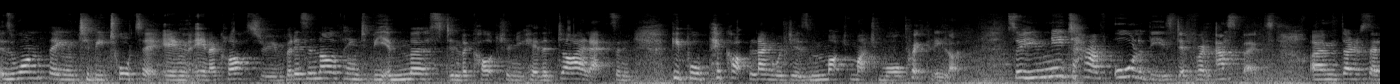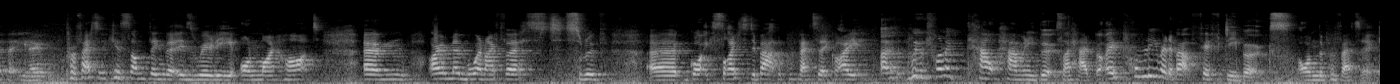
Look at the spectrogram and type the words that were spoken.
is one thing to be taught it in, in a classroom, but it's another thing to be immersed in the culture and you hear the dialects and people pick up languages much, much more quickly. So you need to have all of these different aspects. Um, Daniel said that, you know, prophetic is something that is really on my heart. Um, I remember when I first sort of uh, got excited about the prophetic. I, I, we were trying to count how many books I had, but I probably read about 50 books on the prophetic.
